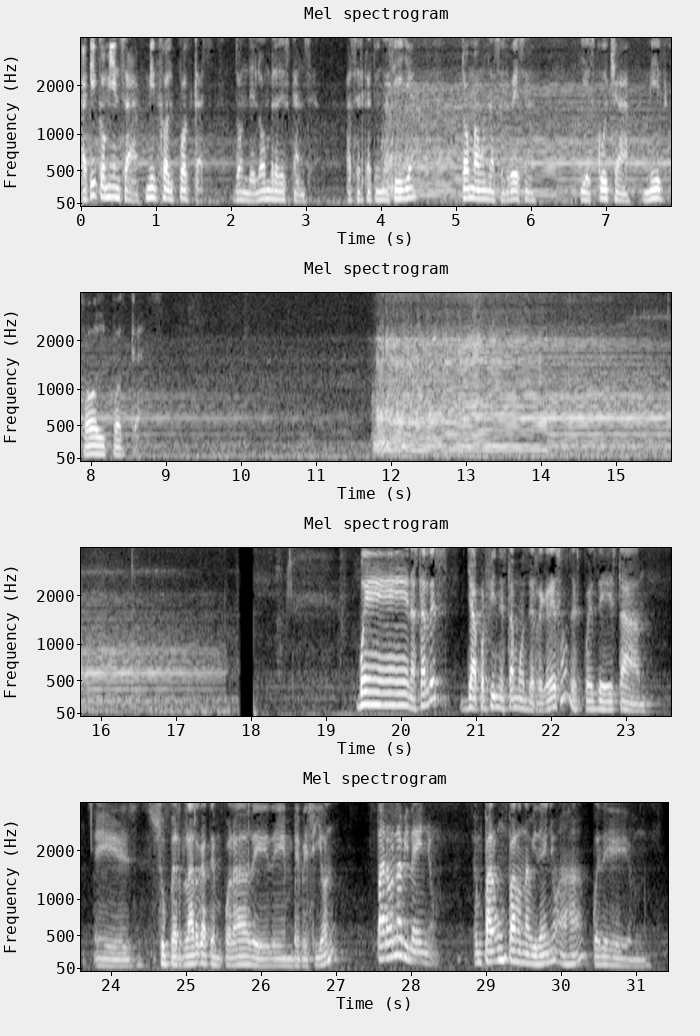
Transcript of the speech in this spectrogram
Aquí comienza Mid Hall Podcast, donde el hombre descansa. Acércate a una silla, toma una cerveza y escucha Mid Hall Podcast. Buenas tardes, ya por fin estamos de regreso después de esta eh, super larga temporada de, de embebeción. Para un navideño. Un paro, un paro navideño, ajá, puede,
